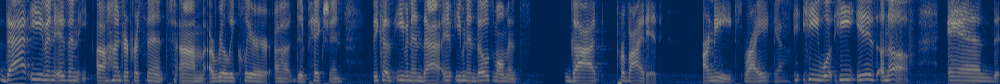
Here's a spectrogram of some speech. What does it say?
that even isn't a hundred percent um, a really clear uh, depiction because even in that even in those moments god provided our needs right yeah he will he is enough and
